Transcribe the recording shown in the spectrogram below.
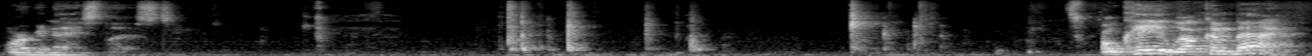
organized list. Okay, welcome back.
